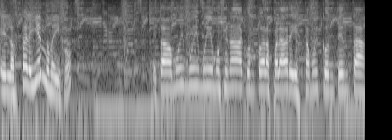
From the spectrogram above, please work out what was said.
Él lo está leyendo, me dijo. Estaba muy, muy, muy emocionada con todas las palabras y está muy contenta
